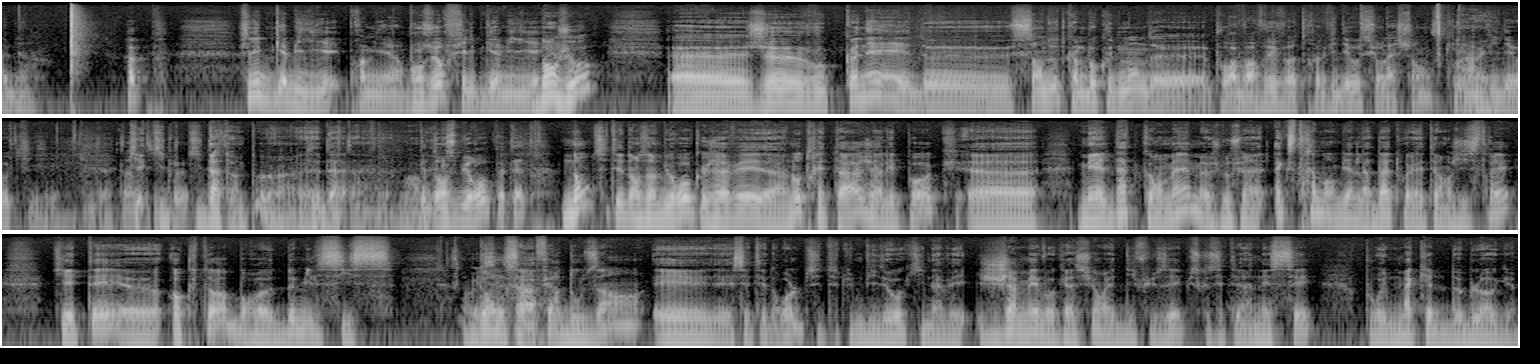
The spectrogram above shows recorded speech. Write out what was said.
Très bien. Hop. Philippe Gabillier, première. Bonjour Philippe Gabillier. Bonjour. Euh, je vous connais de, sans doute, comme beaucoup de monde, euh, pour avoir vu votre vidéo sur la chance, qui est Ah une oui. vidéo qui date un Qui, petit qui- peu. qui date un peu. hein. Qui Euh, date un peu. ouais, Qui est ouais. Dans ce bureau, peut-être? Non, c'était dans un bureau que j'avais à un autre étage à l'époque, euh, mais elle date quand même, je me souviens extrêmement bien de la date où elle a été enregistrée, qui était octobre 2006. Oui, Donc ça ça. va faire 12 ans et c'était drôle, c'était une vidéo qui n'avait jamais vocation à être diffusée puisque c'était un essai pour une maquette de blog.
